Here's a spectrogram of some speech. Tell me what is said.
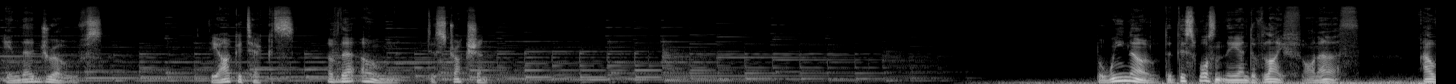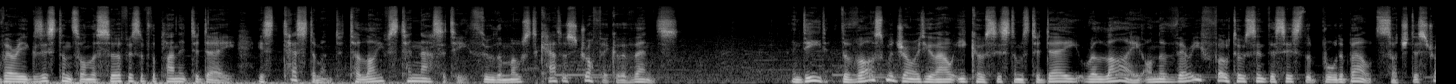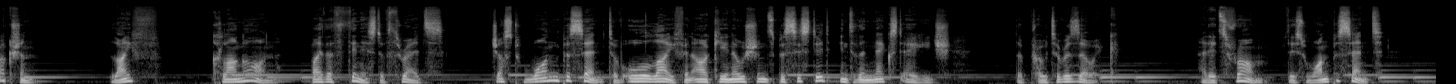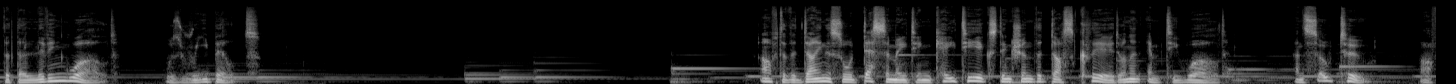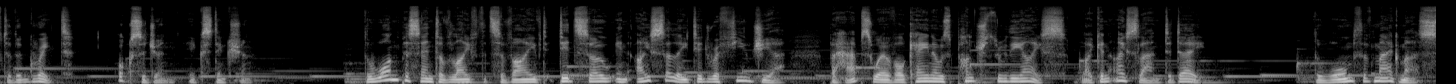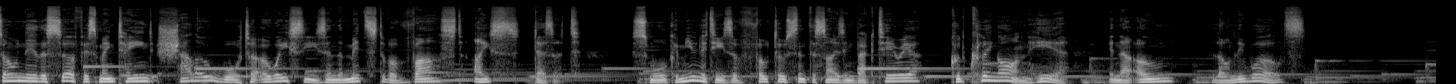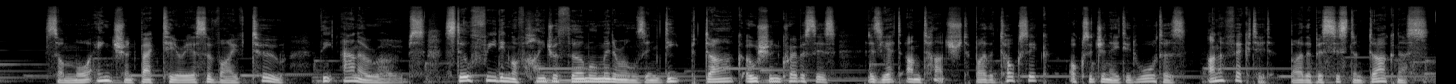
in their droves. The architects of their own destruction. But we know that this wasn't the end of life on Earth. Our very existence on the surface of the planet today is testament to life's tenacity through the most catastrophic of events. Indeed, the vast majority of our ecosystems today rely on the very photosynthesis that brought about such destruction. Life clung on by the thinnest of threads. Just 1% of all life in Archean oceans persisted into the next age, the Proterozoic and it's from this 1% that the living world was rebuilt. After the dinosaur decimating KT extinction, the dust cleared on an empty world. And so too after the great oxygen extinction. The 1% of life that survived did so in isolated refugia, perhaps where volcanoes punched through the ice, like in Iceland today. The warmth of magma so near the surface maintained shallow water oases in the midst of a vast ice desert. Small communities of photosynthesizing bacteria could cling on here in their own lonely worlds. Some more ancient bacteria survived too, the anaerobes, still feeding off hydrothermal minerals in deep, dark ocean crevices, as yet untouched by the toxic, oxygenated waters, unaffected by the persistent darkness.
